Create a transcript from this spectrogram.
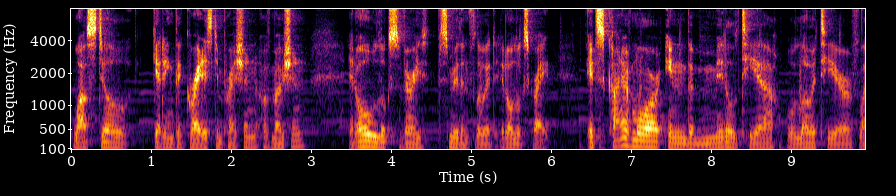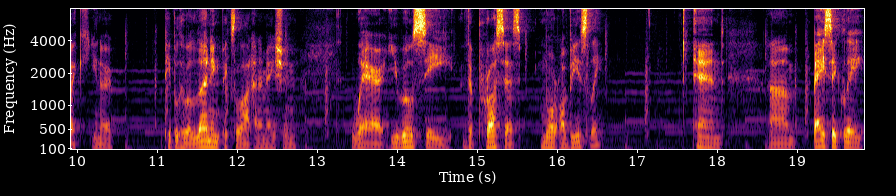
while still getting the greatest impression of motion. It all looks very smooth and fluid. It all looks great. It's kind of more in the middle tier or lower tier of like, you know, people who are learning pixel art animation where you will see the process more obviously. And um, basically,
